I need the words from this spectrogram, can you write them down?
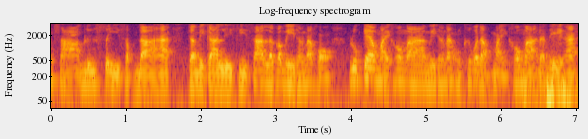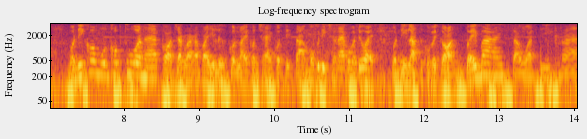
2-3 หรือ 4 สัปดาห์ฮะจะมีการรีซีซั่นแล้วก็มีทางด้านของลูกแก้วใหม่เข้ามา มีทางด้านของเครื่องประดับใหม่เข้ามานั่นเองฮะวันนี้ข้อมูลครบถ้วนฮะก่อนจากลากันไปอย่าลืมกดไลค์กดแชร์กดติดตามโมบิดิกชาแนลกันด้วย วันนี้ลาทุกคนไปก่อนบ๊ายบายสวัสดีครับ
